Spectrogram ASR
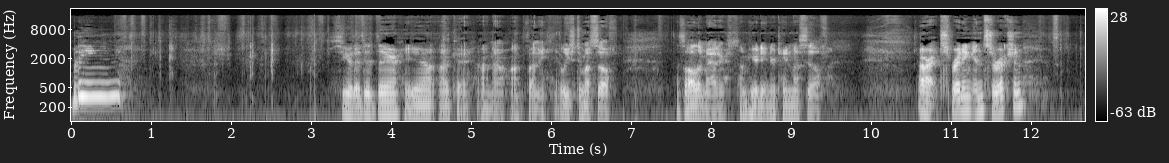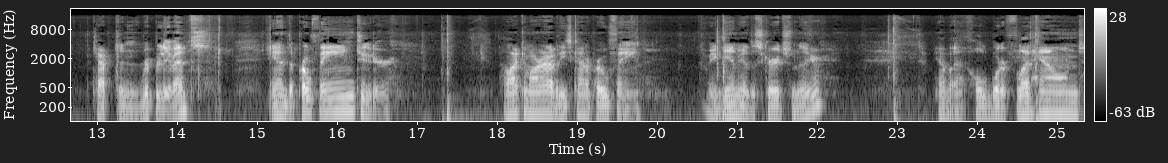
Bling! See what I did there? Yeah, okay. I know. I'm funny. At least to myself. That's all that matters. I'm here to entertain myself. Alright, Spreading Insurrection. Captain Ripley Vance. And the Profane Tutor. I like him alright, but he's kind of profane. I mean, again, we have the Scourge Familiar. We have a Old Border Floodhound.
